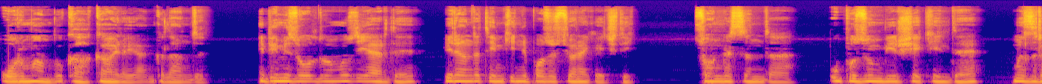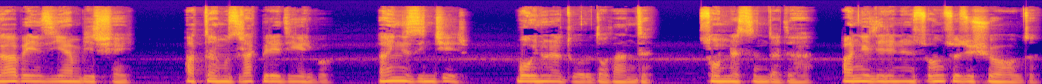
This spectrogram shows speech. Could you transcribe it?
Orman bu kahkahayla yankılandı. Hepimiz olduğumuz yerde bir anda temkinli pozisyona geçtik. Sonrasında upuzun bir şekilde mızrağa benzeyen bir şey Hatta mızrak bile değil bu. Aynı zincir boynuna doğru dolandı. Sonrasında da annelerinin son sözü şu oldu.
